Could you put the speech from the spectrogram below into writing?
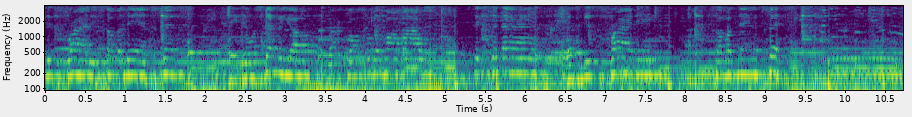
This Friday Summer Dance Fest. They doing stepping, y'all, right across from the farmhouse, from 6 to 9. That's this Friday, Summer Dance Fest.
